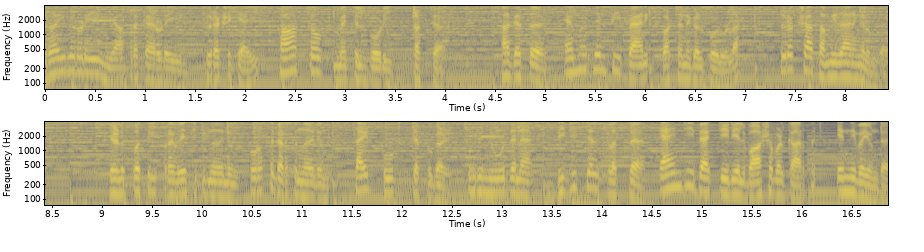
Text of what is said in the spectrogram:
ഡ്രൈവറുടെയും യാത്രക്കാരുടെയും സുരക്ഷയ്ക്കായി heart of metal body structure. അകത്ത് എമർജൻസി പാനിക് ബട്ടണുകൾ പോലുള്ള സുരക്ഷാ സംവിധാനങ്ങളുണ്ട്. എളുപ്പത്തിൽ പ്രവേശിക്കുന്നതിനും പുറത്തു കടക്കുന്നതിനും സൈഡ് ഫുഡ് സ്റ്റെപ്പുകൾ ഒരു നൂതന digital cluster anti bacterial washable carpet എന്നിവയുണ്ട്.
